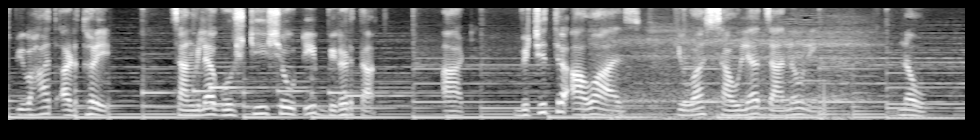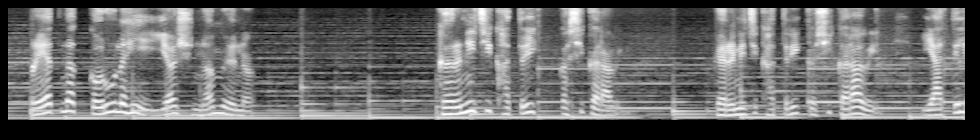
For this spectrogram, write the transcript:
विवाहात अडथळे चांगल्या गोष्टी शेवटी बिघडतात. आठ विचित्र आवाज किंवा सावल्या जाणवणे. नऊ प्रयत्न करूनही यश न मिळणं. करणीची खात्री कशी करावी? करणीची खात्री कशी करावी? यातील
